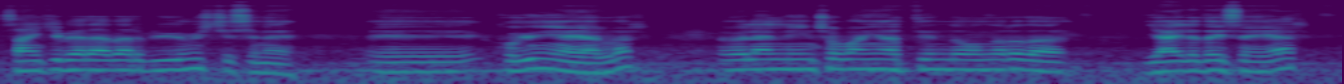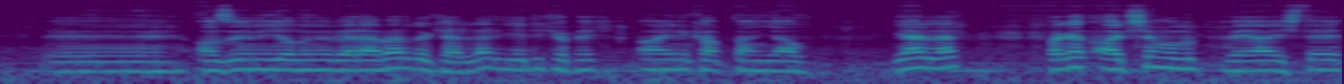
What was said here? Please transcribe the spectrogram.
sanki beraber büyümüşçesine e, koyun yayarlar. Öğlenleyin çoban yattığında onlara da yayladaysa eğer e, azığını yalını beraber dökerler. Yedi köpek aynı kaptan yal yerler. Fakat akşam olup veya işte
